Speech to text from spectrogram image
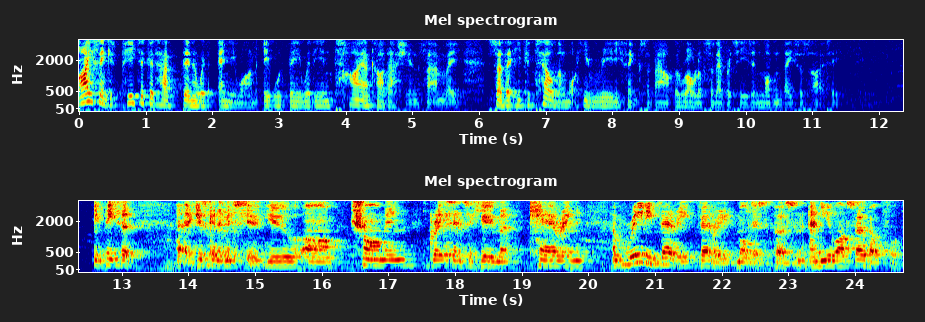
I think if Peter could have dinner with anyone, it would be with the entire Kardashian family, so that he could tell them what he really thinks about the role of celebrities in modern day society. Peter, uh, just going to miss you. You are charming, great sense of humour, caring, a really very, very modest person, and you are so helpful.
